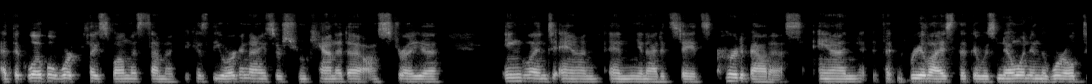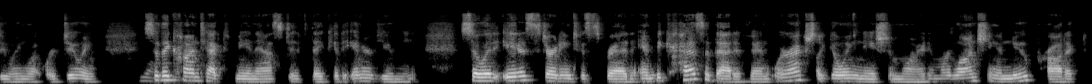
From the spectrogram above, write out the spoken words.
at the Global Workplace Wellness Summit because the organizers from Canada, Australia, England and and the United States heard about us and realized that there was no one in the world doing what we're doing. Yeah. So they contacted me and asked if they could interview me. So it is starting to spread and because of that event we're actually going nationwide and we're launching a new product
